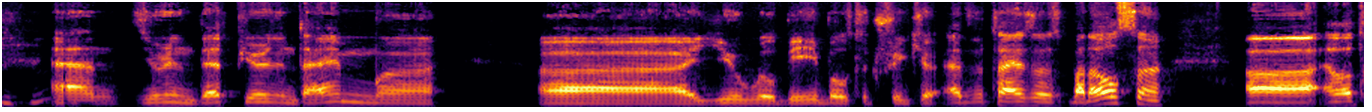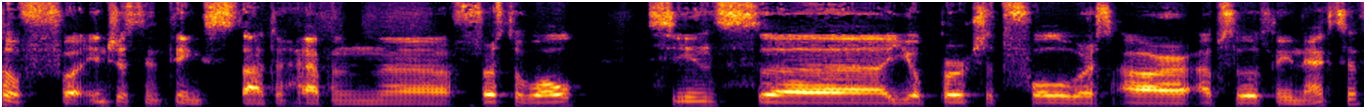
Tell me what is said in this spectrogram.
Mm-hmm. And during that period in time, uh, uh, you will be able to trick your advertisers, but also uh, a lot of uh, interesting things start to happen. Uh, first of all, since uh, your purchased followers are absolutely inactive,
